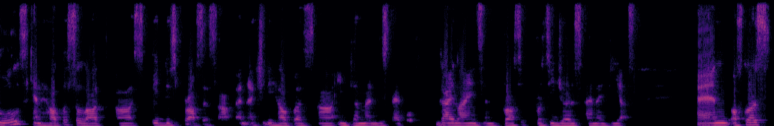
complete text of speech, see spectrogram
tools can help us a lot uh, speed this process up and actually help us uh, implement this type of guidelines and procedures and ideas. And of course,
